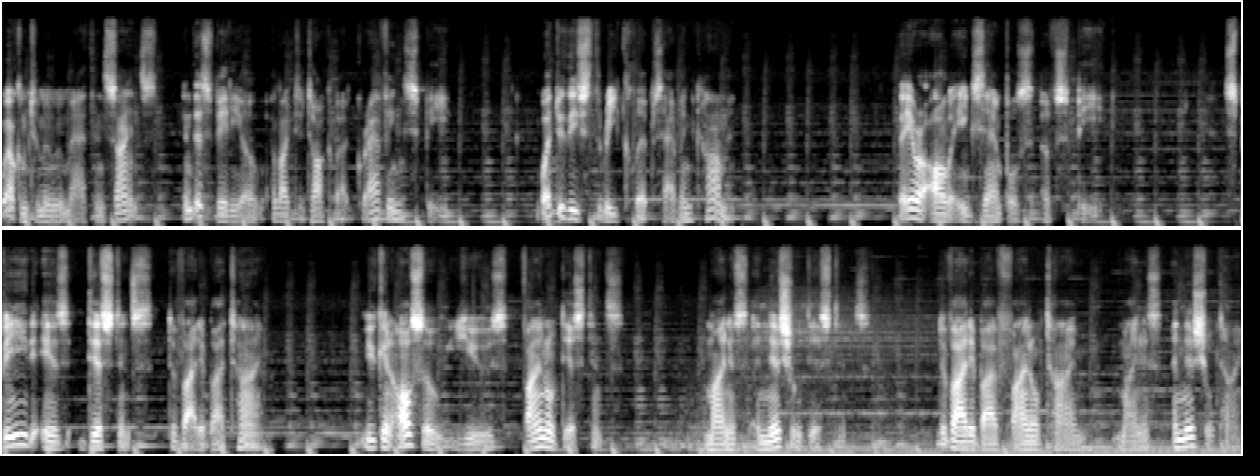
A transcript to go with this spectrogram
Welcome to Moo Math and Science. In this video, I'd like to talk about graphing speed. What do these three clips have in common? They are all examples of speed. Speed is distance divided by time. You can also use final distance minus initial distance divided by final time minus initial time.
